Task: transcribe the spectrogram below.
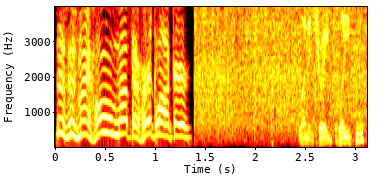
This is my home, not the hurt locker! Want to trade places?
